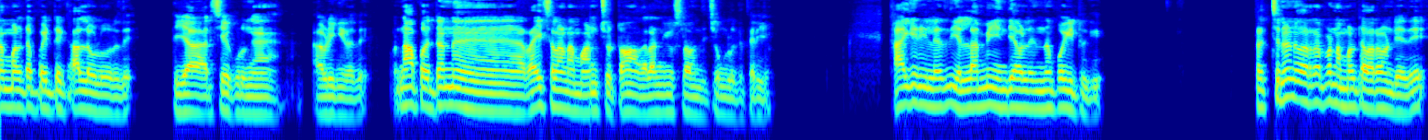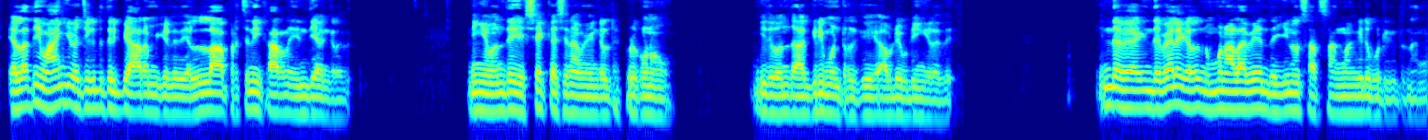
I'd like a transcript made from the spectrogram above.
நம்மள்ட்ட போயிட்டு காலில் விழுவுறது ஐயா அரிசியை கொடுங்க அப்படிங்கிறது. நாற்பது டன்னு ரைஸ் எல்லாம் நம்ம அனுப்பிச்சி விட்டோம். அதெல்லாம் நியூஸில் வந்துச்சு உங்களுக்கு தெரியும். காய்கறியிலேருந்து எல்லாமே இந்தியாவிலேருந்து தான் போயிட்டுருக்கு பிரச்சனைன்னு வர்றப்ப நம்மள்ட்ட வர வேண்டியது எல்லாத்தையும் வாங்கி வச்சுக்கிட்டு திருப்பி ஆரம்பிக்கிறது எல்லா பிரச்சனையும் காரணம் இந்தியாங்கிறது. நீங்கள் வந்து ஷேக் ஹசீனாவை எங்கள்கிட்ட கொடுக்கணும். இது வந்து அக்ரிமெண்ட் இருக்குது அப்படி இப்படிங்கிறது. இந்த வே இந்த வேலைகள் ரொம்ப நாளாகவே இந்த யூனிஸ் அரசாங்கம் ஈடுபட்டுக்கிட்டு இருந்தாங்க.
